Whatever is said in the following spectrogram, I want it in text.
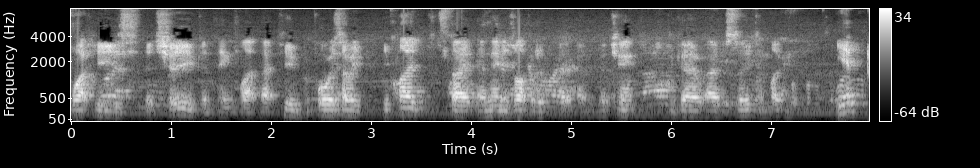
what he's achieved and things like that too before. So he, he played state and then he's offered a, a, a chance to go overseas and play football. Yep.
